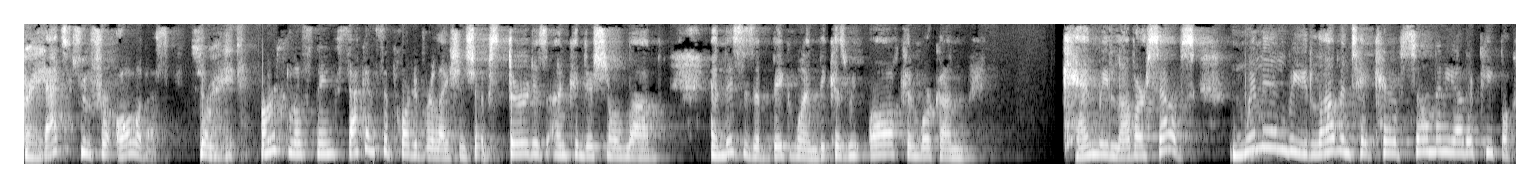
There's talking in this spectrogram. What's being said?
Right. That's true for all of us. So, right. first, listening. Second, supportive relationships. Third is unconditional love. And this is a big one because we all can work on can we love ourselves? Women, we love and take care of so many other people,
